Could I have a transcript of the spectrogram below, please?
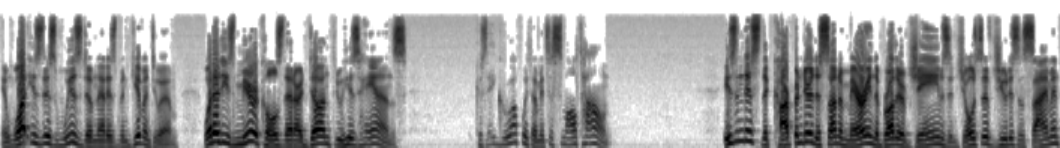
And what is this wisdom that has been given to him? What are these miracles that are done through his hands? Because they grew up with him. It's a small town. Isn't this the carpenter, the son of Mary, and the brother of James and Joseph, Judas, and Simon?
